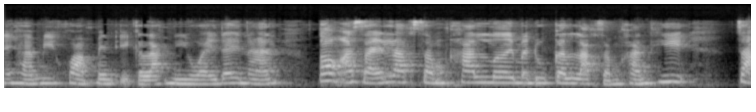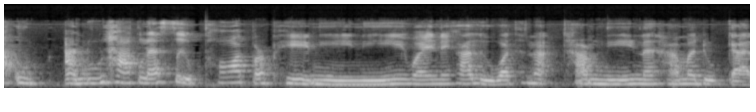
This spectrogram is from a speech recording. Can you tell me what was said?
นะคะมีความเป็นเอกลักษณ์นี้ไว้ได้นั้น ต้องอาศัยหลักสำคัญเลยมาดูกันหลักสำคัญที่จะอุดอนุรักษ์และสืบทอดประเพณีนี้ไว้นะคะหรือวัฒนธรรมนี้นะคะมาดูกัน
